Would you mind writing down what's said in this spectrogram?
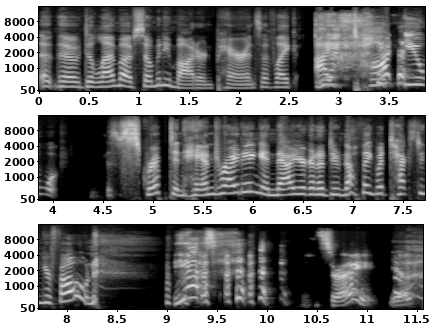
uh, the dilemma of so many modern parents of like, I taught you script and handwriting and now you're going to do nothing but text in your phone. yes, that's right. Yeah.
